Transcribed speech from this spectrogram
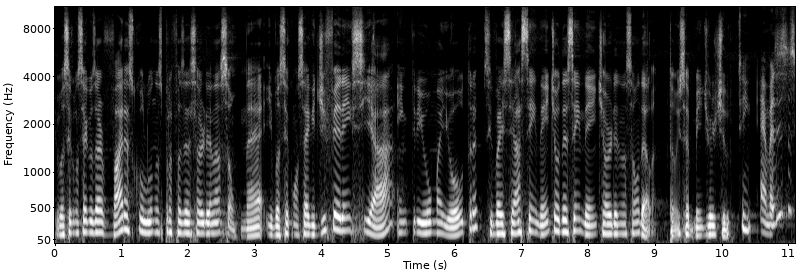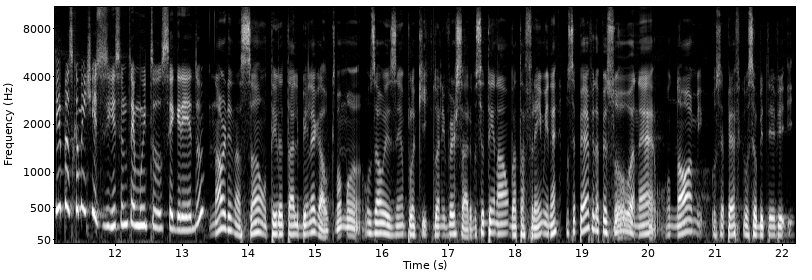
E você consegue usar várias colunas para fazer essa ordenação, né? E você consegue diferenciar entre uma e outra se vai ser ascendente ou descendente a ordenação dela. Então isso é bem divertido. Sim. É, mas isso assim, é basicamente isso. Assim, isso não tem muito segredo. Na ordenação tem um detalhe bem legal. Vamos usar o exemplo aqui do aniversário. Você tem lá um data frame, né? O CPF da pessoa, né? O nome, o CPF que você obteve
